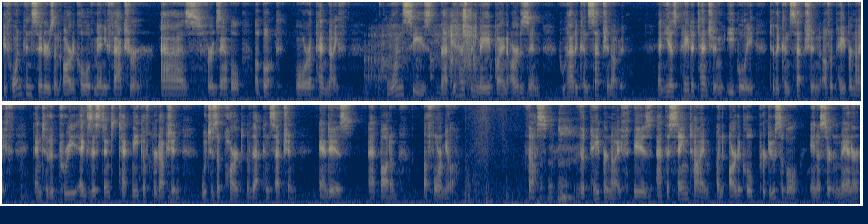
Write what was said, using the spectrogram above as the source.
If one considers an article of manufacture as, for example, a book or a penknife, one sees that it has been made by an artisan who had a conception of it, and he has paid attention equally to the conception of a paper knife and to the pre existent technique of production, which is a part of that conception, and is, at bottom, a formula. Thus, the paper knife is at the same time an article producible in a certain manner,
